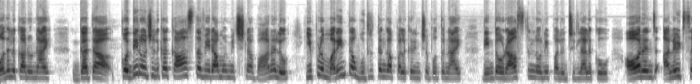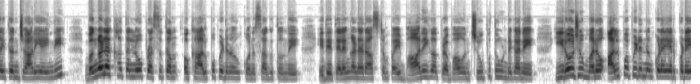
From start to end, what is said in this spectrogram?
మొదలు కానున్నాయి. గత కొద్ది రోజులుగా కాస్త విరామం ఇచ్చిన వానలు ఇప్పుడు మరింత ఉధృతంగా పలకరించబోతున్నాయి. దీంతో రాష్ట్రంలోని పలు జిల్లాలకు ఆరెంజ్ అలర్ట్ సైతం జారీ అయింది. బంగాళాఖాతంలో ప్రస్తుతం ఒక అల్పపీడనం కొనసాగుతుంది. ఇది తెలంగాణ రాష్ట్రంపై భారీగా ప్రభావం చూపుతూ ఉండగానే ఈరోజు మరో అల్పపీడనం కూడా ఏర్పడే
